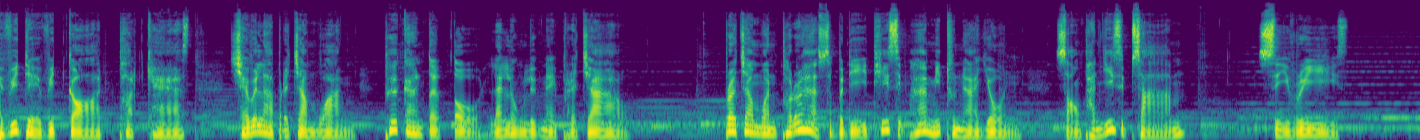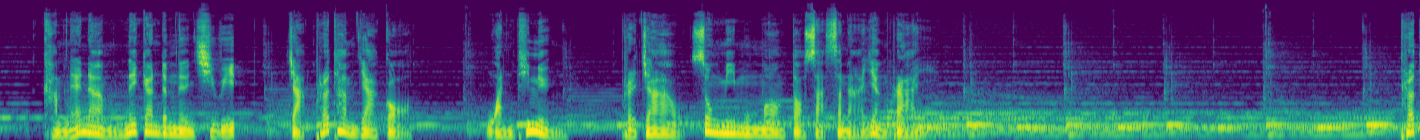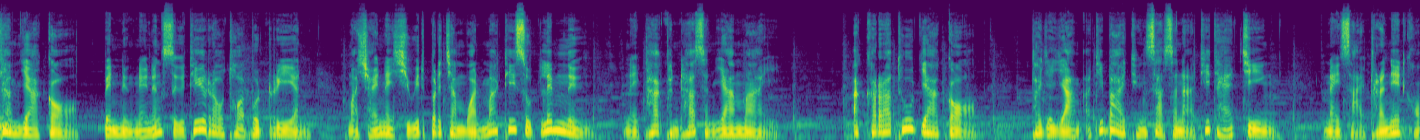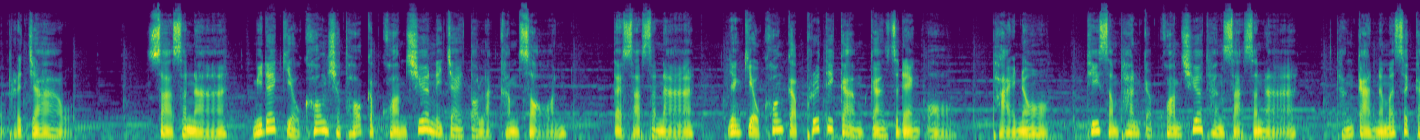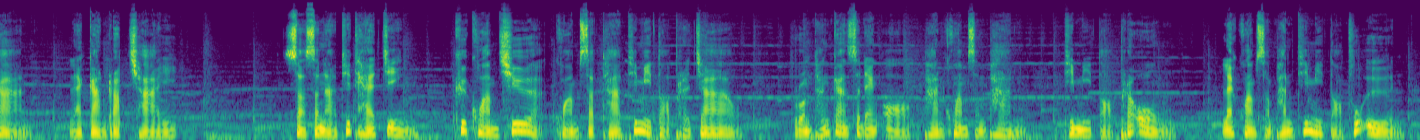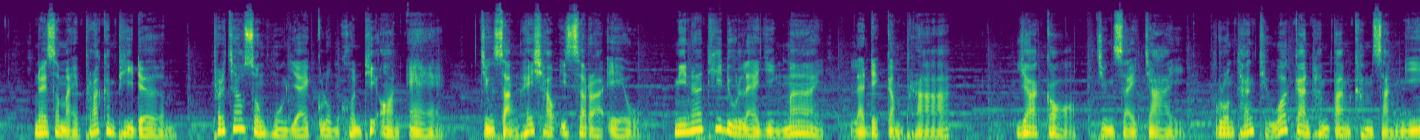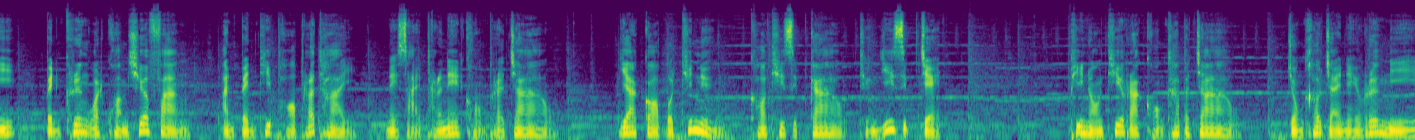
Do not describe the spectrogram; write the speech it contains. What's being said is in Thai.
Everyday with God Podcast ใช้เวลาประจำวันเพื่อการเติบโตและลงลึกในพระเจ้า ประจำวันพฤหัสบดีที่ 15 มิถุนายน 2023 ซีรีส์คำแนะนำในการดำเนินชีวิตจากพระธรรมยากอบ วันที่หนึ่ง พระเจ้าทรงมีมุมมองต่อศาสนาอย่างไร พระธรรมยากอบเป็นหนึ่งในหนังสือที่เราถอดบทเรียน มาใช้ในชีวิตประจำวันมากที่สุดเล่มหนึ่ง ในภาคพันธสัญญาใหม่ อัครทูตยากอบ พยายามอธิบายถึงศาสนาที่แท้จริง ในสายพระเนตรของพระเจ้า ศาสนามิได้เกี่ยวข้องเฉพาะกับความเชื่อในใจต่อหลักคำสอน แต่ศาสนา ยังเกี่ยวข้องกับพฤติกรรมการแสดงออก ภายนอกที่สัมพันธ์กับความเชื่อทางศาสนา ทั้งการนมัสการและการรับใช้ ศาสนาที่แท้จริง คือความเชื่อความศรัทธาที่มีต่อพระเจ้า รวมทั้งการแสดงออกผ่านความสัมพันธ์ที่มีต่อพระองค์ และความสัมพันธ์ที่มีต่อผู้อื่น ในสมัยพระคัมภีร์เดิม พระเจ้าทรงห่วงใยกลุ่มคนที่อ่อนแอ จึงสั่งให้ชาวอิสราเอล มีหน้าที่ดูแลหญิงม่าย และเด็กกำพร้า ยากอบจึงใส่ใจ รวมทั้งถือว่าการทำตามคำสั่งนี้ เป็นเครื่องวัดความเชื่อฟัง อันเป็นที่พอพระทัยในสายพระเนตรของพระเจ้า ยากอบบทที่ 1 ข้อที่ 19 ถึง 27 พี่น้องที่รักของข้าพเจ้า จงเข้าใจในเรื่องนี้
